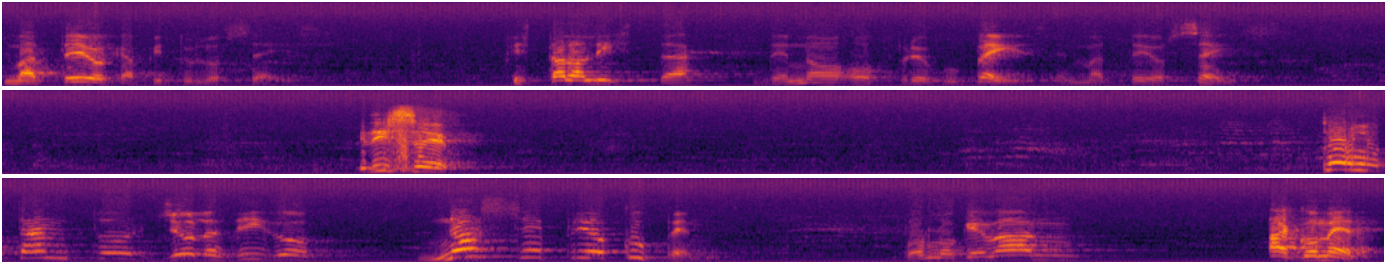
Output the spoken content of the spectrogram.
Mateo capítulo 6. Está la lista de no os preocupéis en Mateo 6. Y dice, por lo tanto yo les digo, no se preocupen por lo que van a comer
